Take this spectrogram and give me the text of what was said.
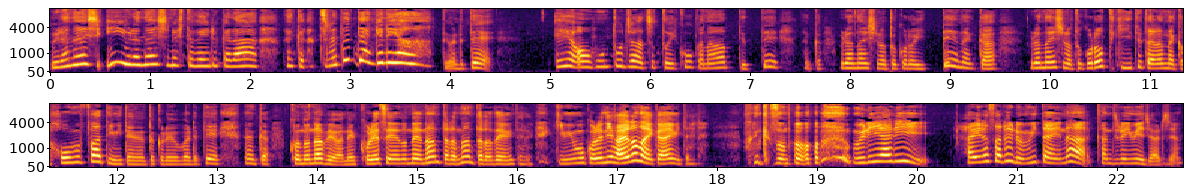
占い師いい占い師の人がいるからなんか連れてってあげるよって言われてえー、あ、本当？じゃあちょっと行こうかなって言って、なんか占い師のところ行って、なんか占い師のところって聞いてたら、なんかホームパーティーみたいなところ呼ばれて、なんかこの鍋はね、これ製のね、なんたらなんたらで、みたいな。君もこれに入らないかい？みたいな。なんかその、無理やり入らされるみたいな感じのイメージあるじゃん。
